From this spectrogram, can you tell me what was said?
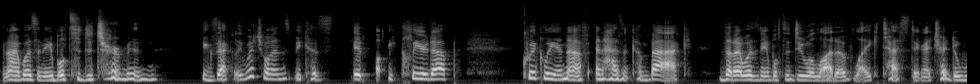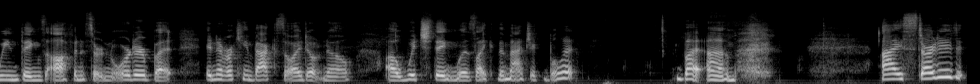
and I wasn't able to determine exactly which ones because it, it cleared up quickly enough and hasn't come back that I wasn't able to do a lot of like testing. I tried to wean things off in a certain order, but it never came back, so I don't know uh, which thing was like the magic bullet. But um, I started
